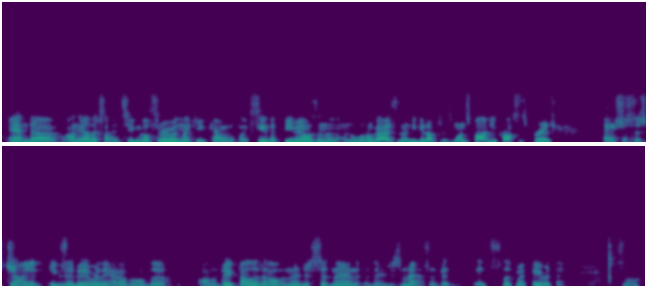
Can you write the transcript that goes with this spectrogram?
And uh on the other side so you can go through and like you kind of like see the females and the and the little guys and then you get up to this one spot and you cross this bridge and it's just this giant exhibit where they have all the all the big fellas out and they're just sitting there and they're just massive. It, it's like my favorite thing. So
